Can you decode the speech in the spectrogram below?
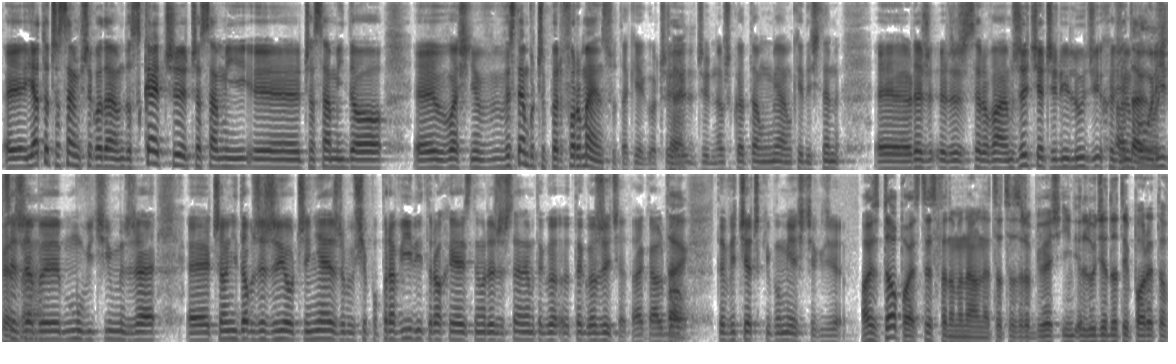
E, ja to czasami przekładałem do sketchy, czasami, czasami do właśnie występu czy performance'u takiego, czy, tak. czy na przykład tam miałem kiedyś ten reżyserowałem życie, czyli ludzi, chodziłem tak, po ulicy, żeby mówić im, że czy oni dobrze żyją, czy nie, żeby się poprawili trochę, ja jestem reżyserem tego, tego życia tak? Albo tak. te wycieczki po mieście, gdzie... O, jest to, to jest fenomenalne to, co zrobiłeś i ludzie do tej pory to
